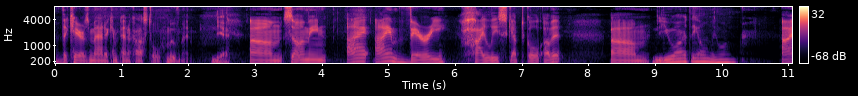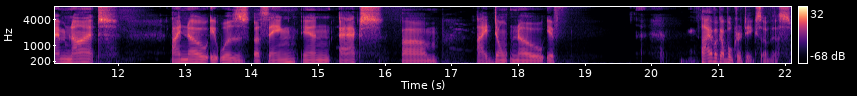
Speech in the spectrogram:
the charismatic and Pentecostal movement. Yeah. Um, so I mean, I I am very highly skeptical of it. Um, You aren't the only one. I'm not. I know it was a thing in Acts. Um, I don't know if. I have a couple critiques of this.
